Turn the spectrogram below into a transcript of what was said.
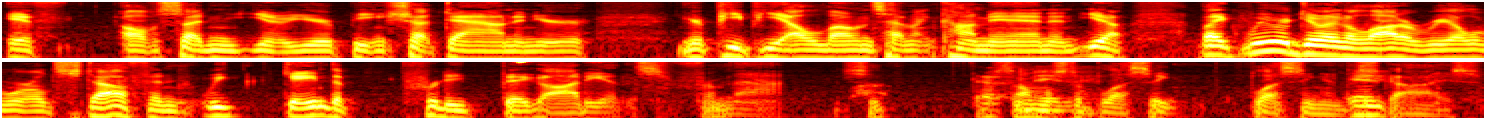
if all of a sudden, you know, you're being shut down and you're your PPP loans haven't come in, and you know, like we were doing a lot of real world stuff, and we gained a pretty big audience from that. So that's almost a blessing, blessing in disguise.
